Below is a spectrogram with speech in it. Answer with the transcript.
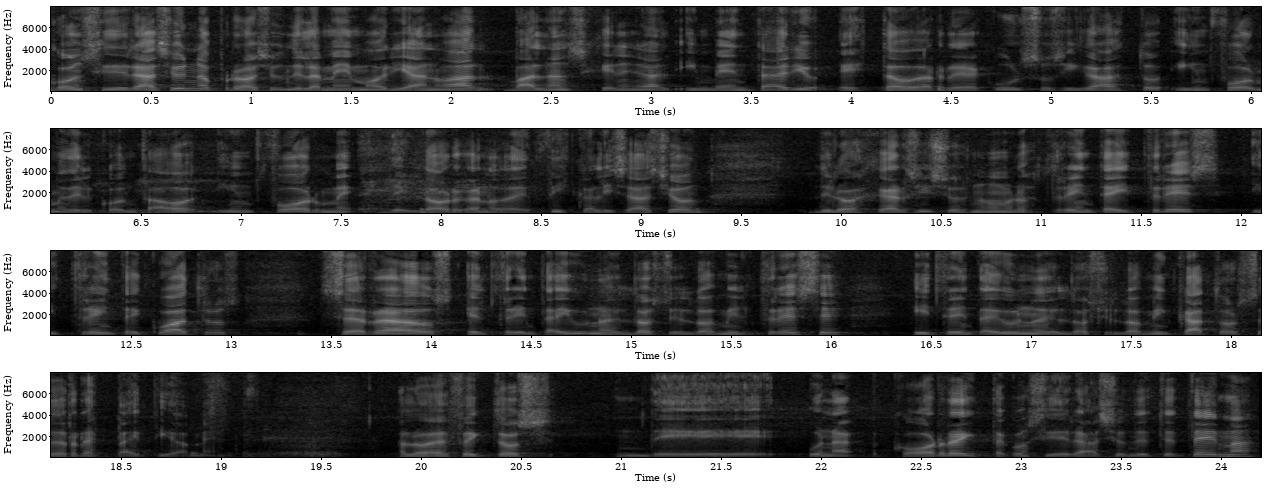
Consideración y aprobación de la memoria anual, balance general, inventario, estado de recursos y gastos, informe del contador, informe del órgano de fiscalización de los ejercicios números 33 y 34, cerrados el 31 del 12 del 2013 y 31 del 12 del 2014 respectivamente. A los efectos de una correcta consideración de este tema,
